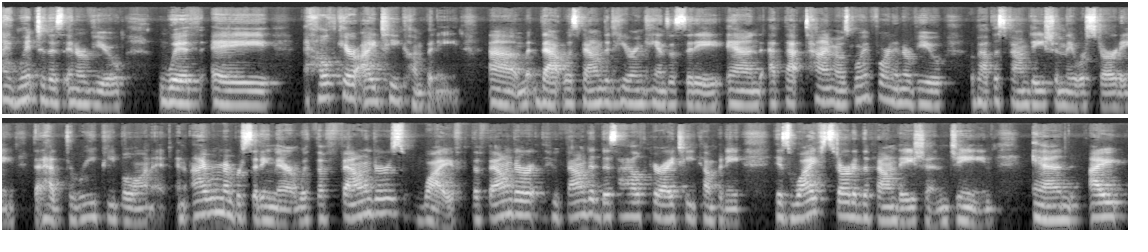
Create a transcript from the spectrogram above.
I went to this interview with a healthcare IT company um, that was founded here in Kansas City. And at that time, I was going for an interview about this foundation they were starting that had three people on it. And I remember sitting there with the founder's wife, the founder who founded this healthcare IT company. His wife started the foundation, Jean. And I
